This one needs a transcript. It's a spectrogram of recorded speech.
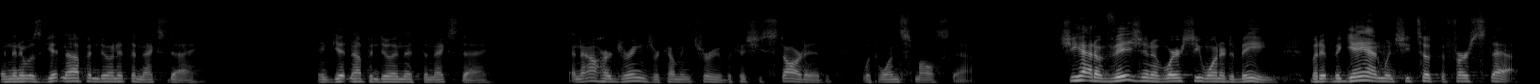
And then it was getting up and doing it the next day, and getting up and doing it the next day. And now her dreams are coming true because she started with one small step. She had a vision of where she wanted to be, but it began when she took the first step.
